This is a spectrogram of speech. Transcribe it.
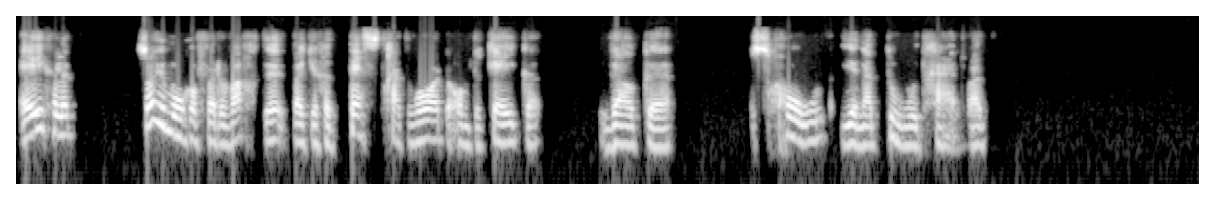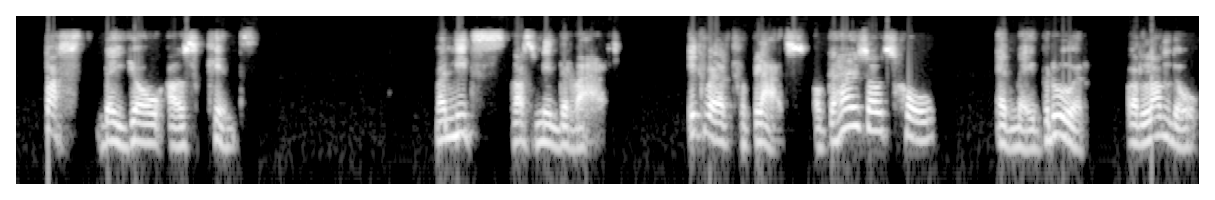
eigenlijk zou je mogen verwachten dat je getest gaat worden om te kijken welke school je naartoe moet gaan. Wat past bij jou als kind. Maar niets was minder waard. Ik werd geplaatst op de huishoudschool en mijn broer Orlando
